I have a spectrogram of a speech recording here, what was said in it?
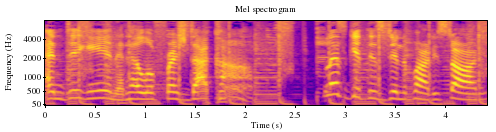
and dig in at HelloFresh.com. Let's get this dinner party started.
